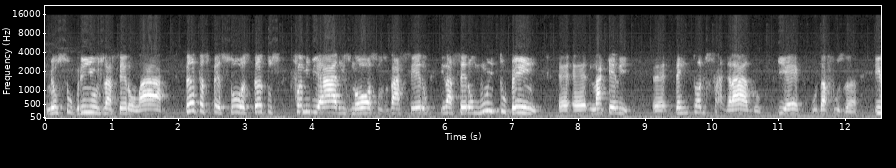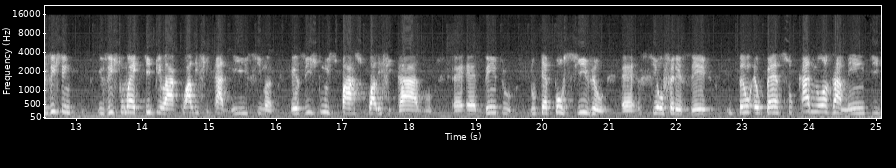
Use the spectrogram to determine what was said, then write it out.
meus sobrinhos nasceram lá, tantas pessoas, tantos familiares nossos nasceram e nasceram muito bem é, é, naquele é, território sagrado que é o da Fusan. Existem, existe uma equipe lá qualificadíssima, existe um espaço qualificado é, é, dentro do que é possível é, se oferecer. Então, eu peço carinhosamente,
